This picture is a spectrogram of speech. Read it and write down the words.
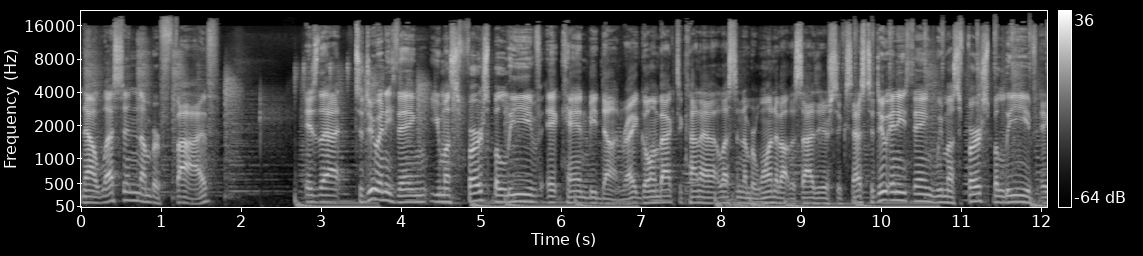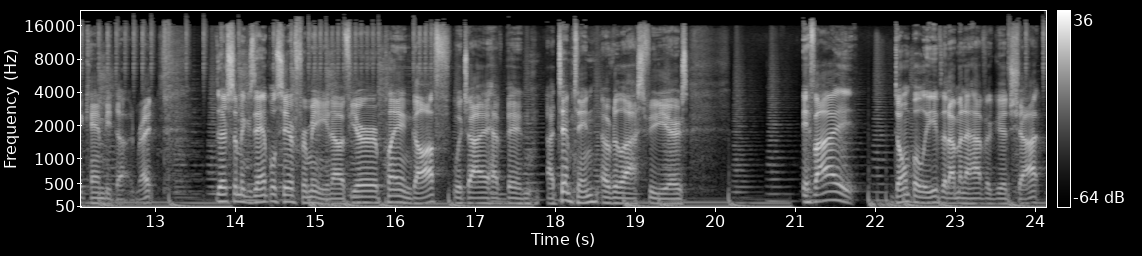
Now, lesson number 5 is that to do anything, you must first believe it can be done, right? Going back to kind of lesson number one about the size of your success, to do anything, we must first believe it can be done, right? There's some examples here for me. You know, if you're playing golf, which I have been attempting over the last few years, if I don't believe that I'm going to have a good shot,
